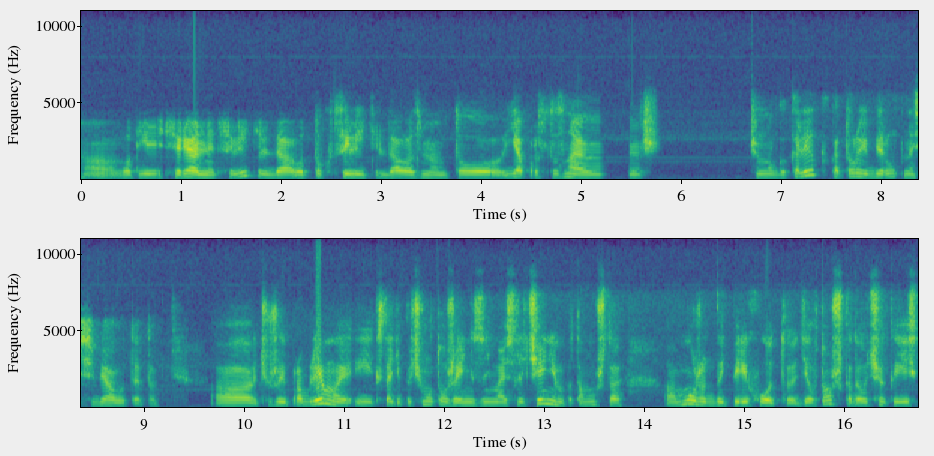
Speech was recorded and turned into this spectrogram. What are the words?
вот есть реальный целитель, да, вот только целитель, да, возьмем, то я просто знаю очень много коллег, которые берут на себя вот это. чужие проблемы. И, кстати, почему тоже я не занимаюсь лечением, потому что может быть переход. Дело в том, что когда у человека есть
